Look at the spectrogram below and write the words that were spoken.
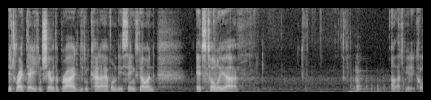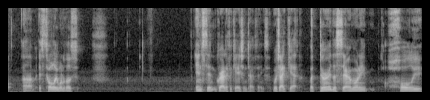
it's right there. You can share with the bride. You can kind of have one of these things going. It's totally uh oh that's muted. Cool. Um, it's totally one of those instant gratification type things, which I get. But during the ceremony, holy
